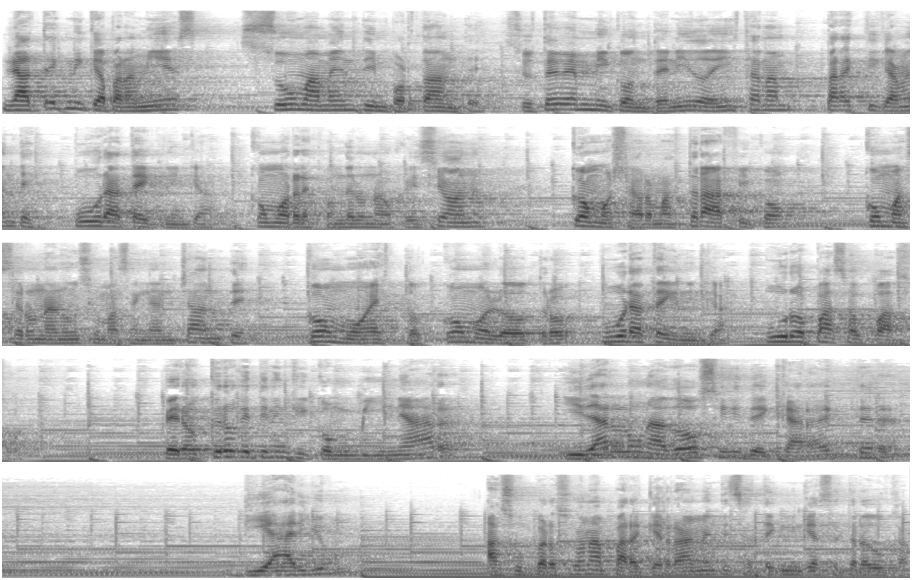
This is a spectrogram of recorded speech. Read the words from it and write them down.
La técnica para mí es sumamente importante. Si ustedes ven mi contenido de Instagram, prácticamente es pura técnica. Cómo responder una objeción, cómo llevar más tráfico, cómo hacer un anuncio más enganchante, cómo esto, cómo lo otro. Pura técnica, puro paso a paso. Pero creo que tienen que combinar y darle una dosis de carácter diario a su persona para que realmente esa técnica se traduzca.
